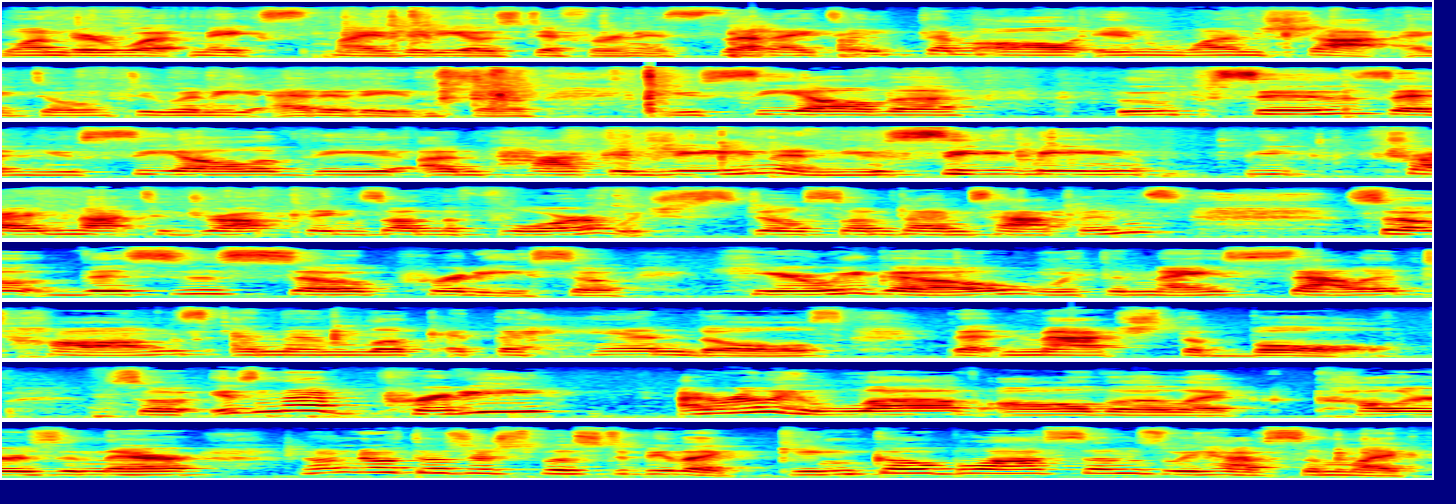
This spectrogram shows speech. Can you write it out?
wonder what makes my videos different. It's that I take them all in one shot. I don't do any editing. So you see all the oopses and you see all of the unpackaging and you see me trying not to drop things on the floor, which still sometimes happens. So this is so pretty. So here we go with the nice salad tongs and then look at the handles that match the bowl. So isn't that pretty? I really love all the like colors in there. I don't know if those are supposed to be like ginkgo blossoms. We have some like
